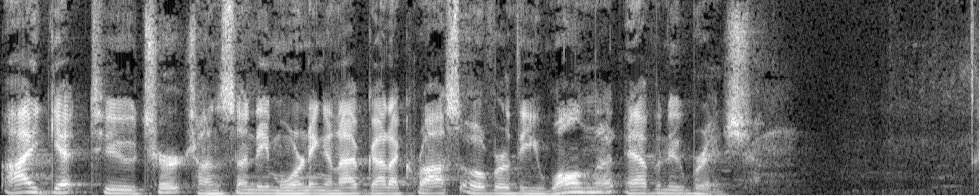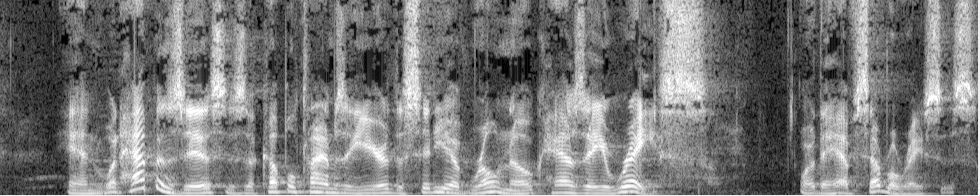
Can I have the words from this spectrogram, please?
I get to church on Sunday morning and I've got to cross over the Walnut Avenue Bridge. And what happens is, is a couple times a year, the city of Roanoke has a race, or they have several races.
